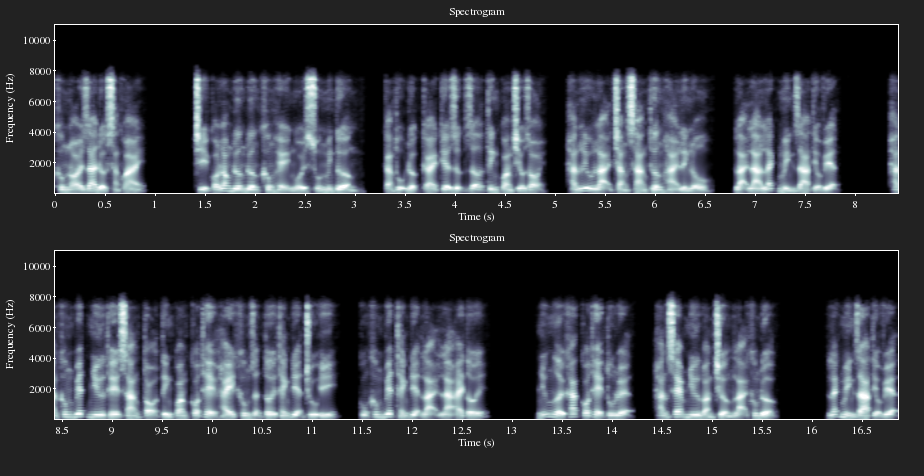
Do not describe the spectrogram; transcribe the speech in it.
Không nói ra được sảng khoái, chỉ có long đương đương không hề ngồi xuống minh tưởng cảm thụ được cái kia rực rỡ tinh quang chiếu rọi, hắn lưu lại trăng sáng thương hải linh lô, lại là lách mình ra tiểu viện. Hắn không biết như thế sáng tỏ tinh quang có thể hay không dẫn tới thánh điện chú ý, cũng không biết thánh điện lại là ai tới. Những người khác có thể tu luyện, hắn xem như đoàn trưởng lại không được. Lách mình ra tiểu viện,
